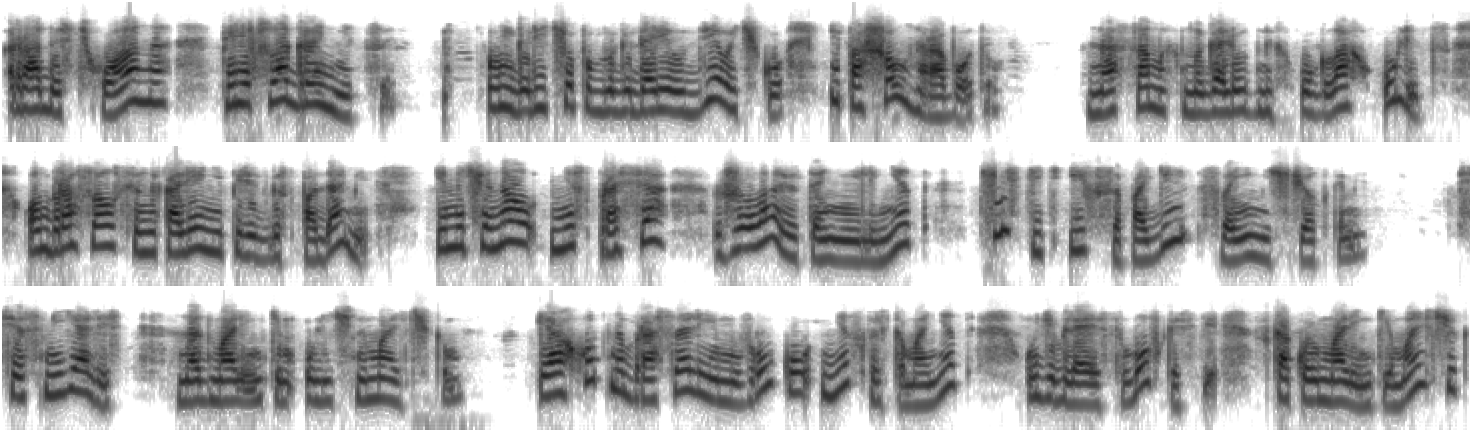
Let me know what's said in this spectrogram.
Радость Хуана перешла границы. Он горячо поблагодарил девочку и пошел на работу. На самых многолюдных углах улиц он бросался на колени перед господами и начинал, не спрося, желают они или нет, чистить их сапоги своими щетками. Все смеялись над маленьким уличным мальчиком и охотно бросали ему в руку несколько монет, удивляясь ловкости, с какой маленький мальчик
